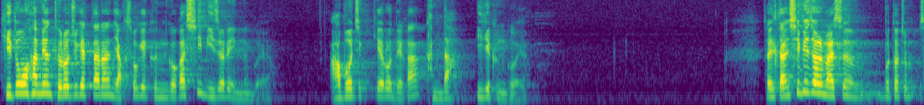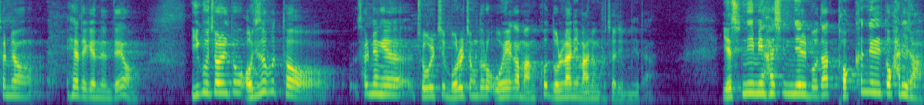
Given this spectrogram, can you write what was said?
기도하면 들어주겠다는 약속의 근거가 12절에 있는 거예요. 아버지께로 내가 간다. 이게 근거예요. 자, 일단 12절 말씀부터 좀 설명해야 되겠는데요. 이 구절도 어디서부터 설명해 좋을지 모를 정도로 오해가 많고 논란이 많은 구절입니다. 예수님이 하신 일보다 더 큰 일도 하리라.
